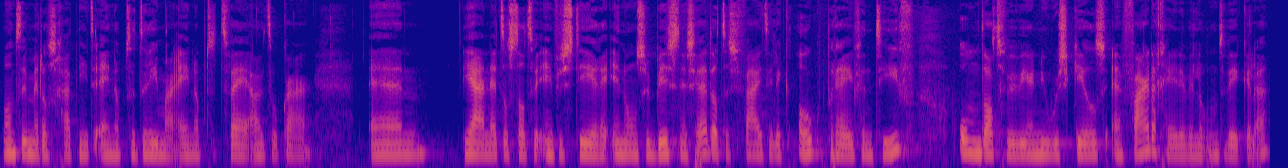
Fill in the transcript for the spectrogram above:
Want inmiddels gaat niet één op de drie, maar één op de twee uit elkaar. En ja, net als dat we investeren in onze business, hè, dat is feitelijk ook preventief omdat we weer nieuwe skills en vaardigheden willen ontwikkelen,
